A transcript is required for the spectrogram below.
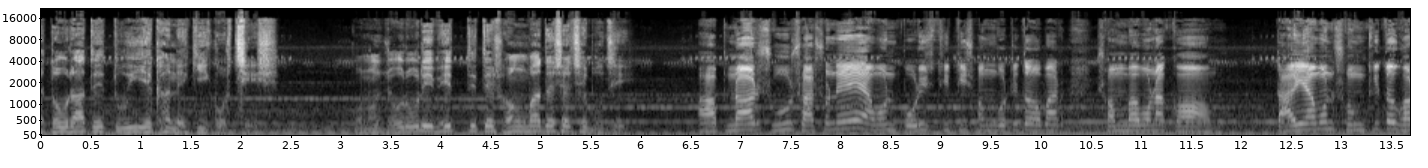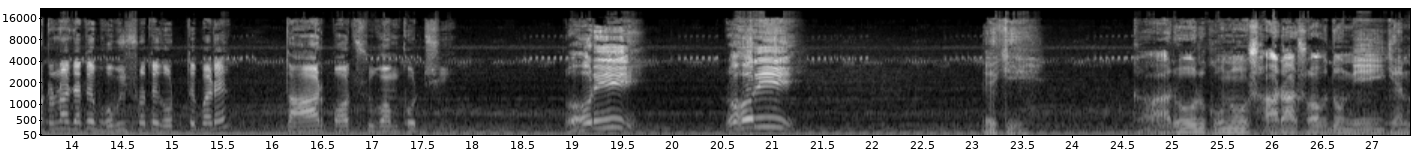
এত রাতে তুই এখানে কি করছিস? কোনো জরুরি ভিত্তিতে সংবাদ এসেছে বুঝি? আপনার সুশাসনে এমন পরিস্থিতি সংগঠিত হবার সম্ভাবনা কম। তাই এমন শঙ্কিত ঘটনা যাতে ভবিষ্যতে ঘটতে পারে তার পথ সুগম করছি। প্রহরী! প্রহরী! এ কি? কারোর কোনো সারা শব্দ নেই কেন?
